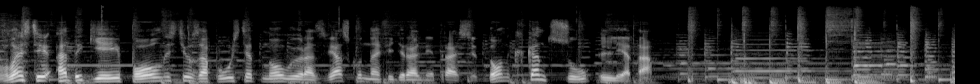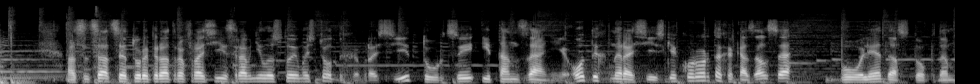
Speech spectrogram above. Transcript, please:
Власти Адыгеи полностью запустят новую развязку на федеральной трассе Дон к концу лета. Ассоциация туроператоров России сравнила стоимость отдыха в России, Турции и Танзании. Отдых на российских курортах оказался более доступным.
